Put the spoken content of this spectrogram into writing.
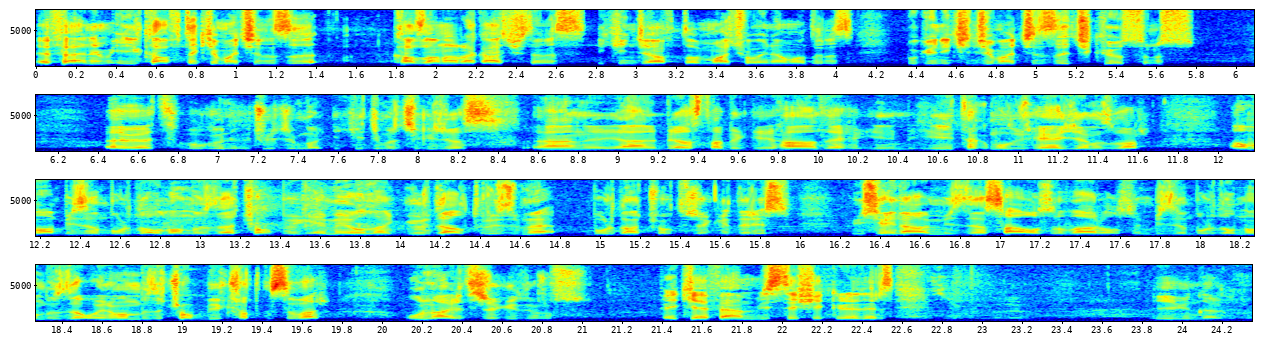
Efendim ilk haftaki maçınızı kazanarak açtınız. İkinci hafta maç oynamadınız. Bugün ikinci maçınıza çıkıyorsunuz. Evet, bugün üçüncü, ikinci maç çıkacağız. Yani yani biraz tabii ki hala yeni, yeni takım için heyecanımız var. Ama bizim burada olmamızda çok büyük emeği olan Gürdal Turizm'e buradan çok teşekkür ederiz. Hüseyin abimizden sağ olsun, var olsun. Bizim burada olmamızda, oynamamızda çok büyük katkısı var. Ona ayrı teşekkür ediyoruz. Peki efendim biz teşekkür ederiz. İyi günler diliyorum.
